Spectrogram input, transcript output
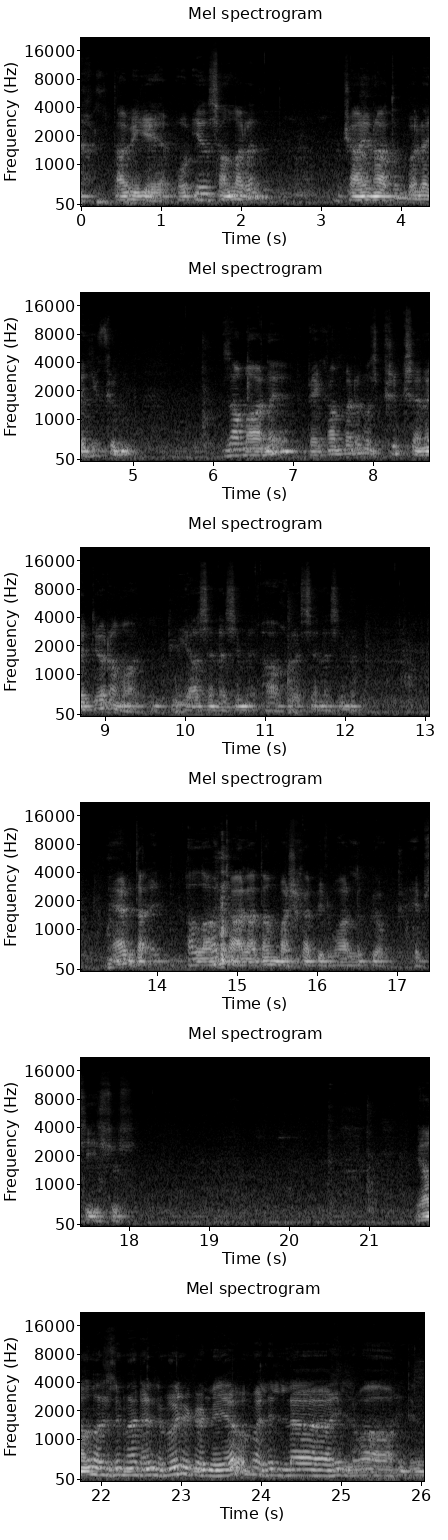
tabii ki o insanların kainatın böyle yıkım zamanı Peygamberimiz 40 sene diyor ama dünya senesi mi, ahiret senesi mi? Her allah Teala'dan başka bir varlık yok. Hepsi İsus. Yalnız limenel mülkü liyevme lillahil vahidil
